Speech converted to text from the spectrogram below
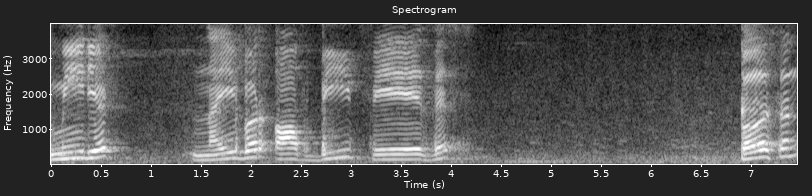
immediate neighbour of B faces person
